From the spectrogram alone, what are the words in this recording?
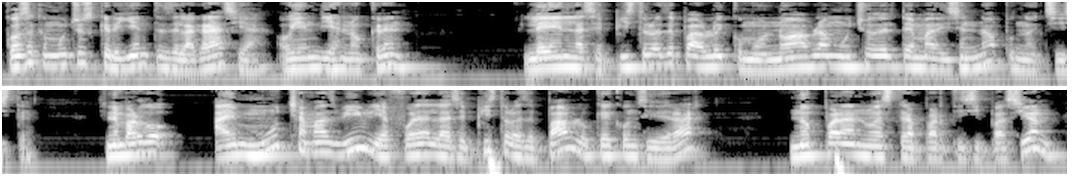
cosa que muchos creyentes de la gracia hoy en día no creen. Leen las epístolas de Pablo y como no habla mucho del tema dicen no, pues no existe. Sin embargo, hay mucha más Biblia fuera de las epístolas de Pablo que considerar, no para nuestra participación,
